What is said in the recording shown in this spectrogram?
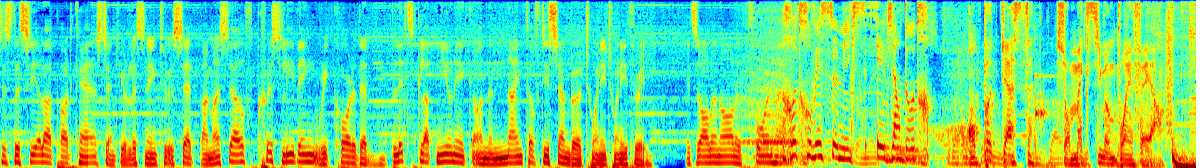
This is the CLR podcast, and you're listening to a set by myself, Chris Liebing, recorded at Blitz Club Munich on the 9th of December 2023. It's all in all a four and a half. Retrouvez ce mix et bien d'autres En podcast sur maxximum.fr.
